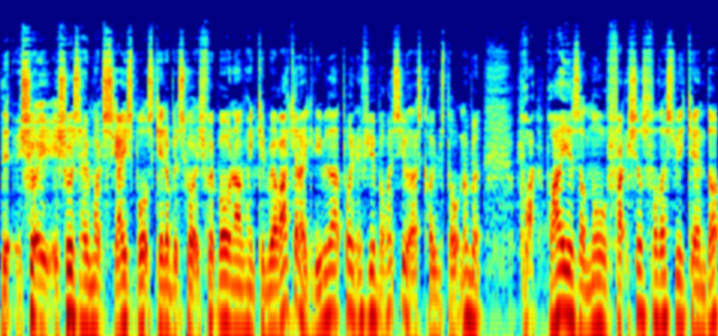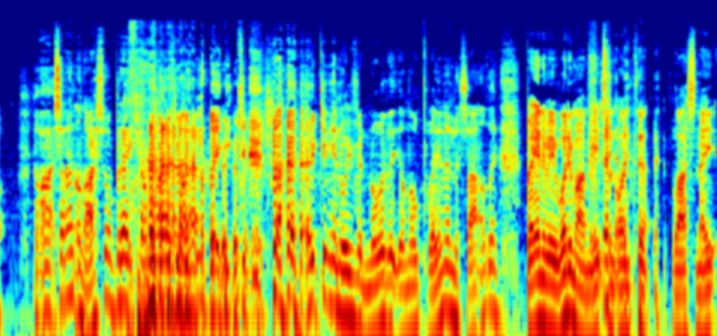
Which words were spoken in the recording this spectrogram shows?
the, it show- it shows how much Sky Sports care about Scottish football, and I'm thinking, well, I can agree with that point of view, but let's see what this clown's talking about. Why, why is there no fixtures for this weekend up? Oh, it's an international break. Like, how can you not even know that you're not playing on the Saturday? But anyway, one of my mates went on to last night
